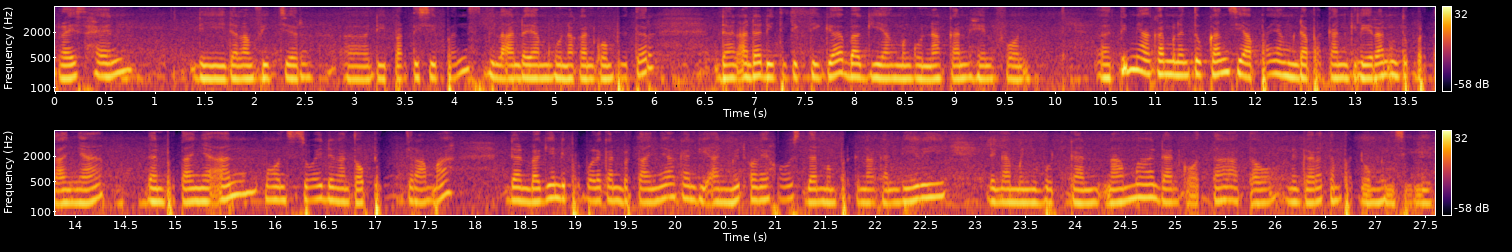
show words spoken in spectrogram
raise hand di dalam feature uh, di participants bila anda yang menggunakan komputer dan ada di titik tiga bagi yang menggunakan handphone uh, tim yang akan menentukan siapa yang mendapatkan giliran untuk bertanya dan pertanyaan mohon sesuai dengan topik ceramah dan bagi yang diperbolehkan bertanya akan di-unmute oleh host dan memperkenalkan diri dengan menyebutkan nama dan kota atau negara tempat domisili.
